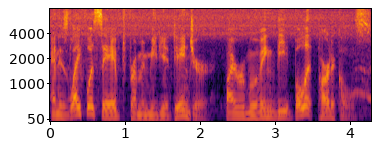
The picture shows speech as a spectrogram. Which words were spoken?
and his life was saved from immediate danger by removing the bullet particles.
